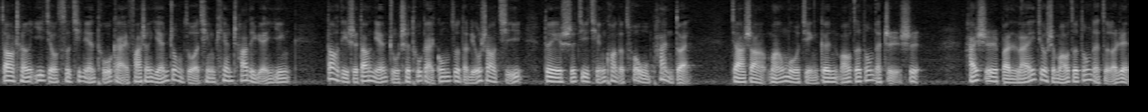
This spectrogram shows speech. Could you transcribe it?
造成1947年土改发生严重左倾偏差的原因，到底是当年主持土改工作的刘少奇对实际情况的错误判断，加上盲目紧跟毛泽东的指示，还是本来就是毛泽东的责任？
